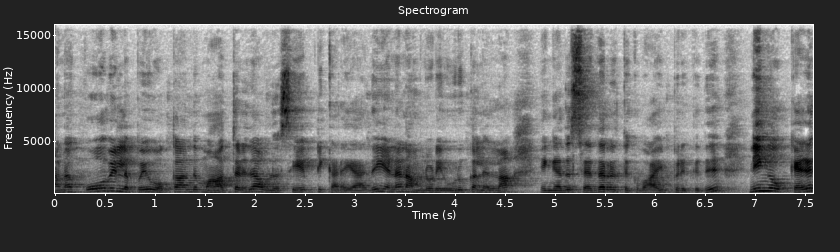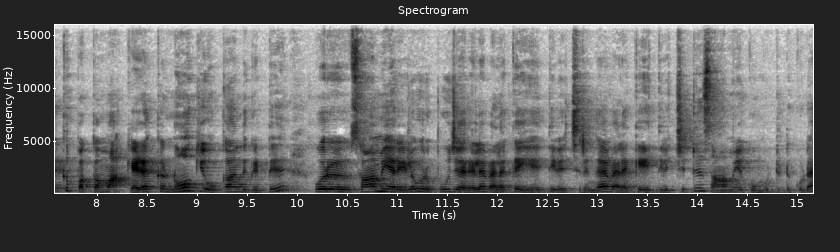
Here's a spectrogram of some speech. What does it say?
ஆனால் கோவிலில் போய் உக்காந்து மாற்றுறது அவ்வளோ சேஃப்டி கிடையாது. ஏன்னா நம்மளுடைய உருக்கள் எல்லாம் எங்கேயாவது செதறத்துக்கு வாய்ப்பு இருக்குது. நீங்கள் கிழக்கு பக்கமாக கிழக்க நோக்கி உட்காந்துக்கிட்டு ஒரு சாமி அறையில் ஒரு பூஜை அறையில் விளக்கை ஏற்றி வச்சுருங்க. விளக்கை ஏற்றி வச்சுட்டு சாமியை கும்பிட்டுட்டு கூட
